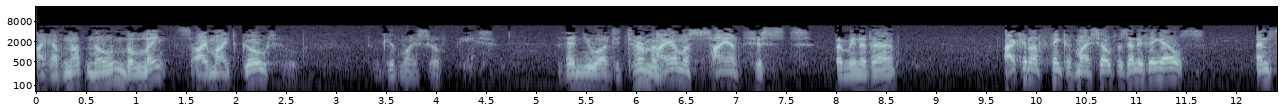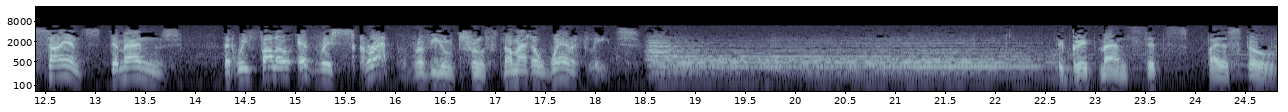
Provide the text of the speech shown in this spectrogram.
I have not known the lengths I might go to to give myself peace. Then you are determined. I am a scientist, Aminadab. I cannot think of myself as anything else. And science demands that we follow every scrap of revealed truth, no matter where it leads. The great man sits by the stove.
